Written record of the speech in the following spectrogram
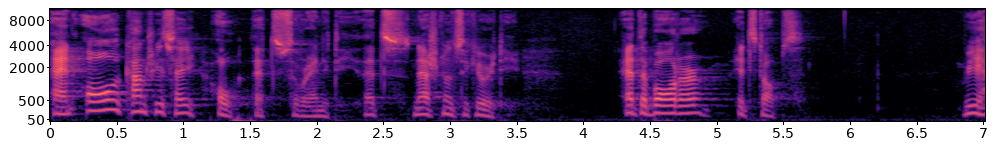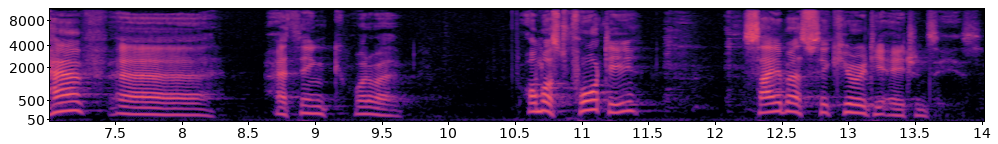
And all countries say, oh, that's sovereignty, that's national security. At the border, it stops. We have, uh, I think, what about almost 40 cyber security agencies.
